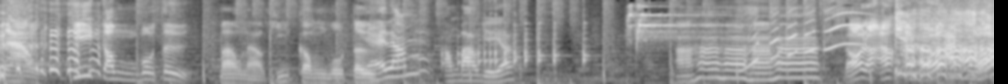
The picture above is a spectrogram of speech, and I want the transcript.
nào chí công vô tư? Bao nào chí công vô tư? Dễ lắm. Ông bao gì á? À ha ha ha ha. Đó đó à, anh nữa anh nữa.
